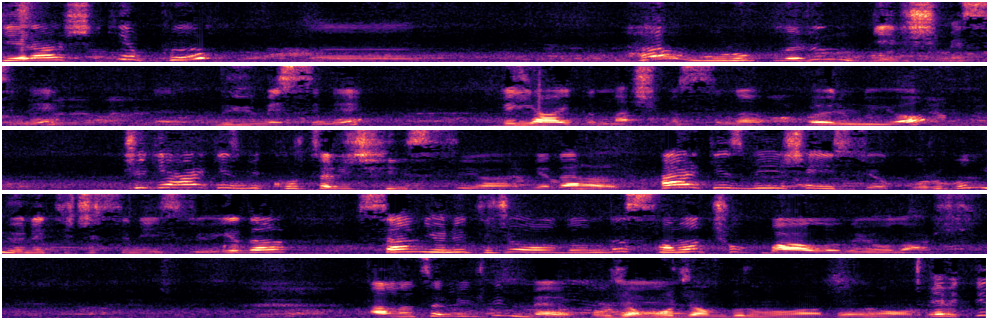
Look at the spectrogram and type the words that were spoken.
hiyerarşik yapı e, hem grupların gelişmesini, e, büyümesini ve yaygınlaşmasını önlüyor. Çünkü herkes bir kurtarıcı istiyor ya da Evet. herkes bir şey istiyor. Grubun yöneticisini istiyor ya da sen yönetici olduğunda sana çok bağlanıyorlar. Anlatabildim mi? Evet, hocam Ee, hocam durumu var değil mi orada? Evet ve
